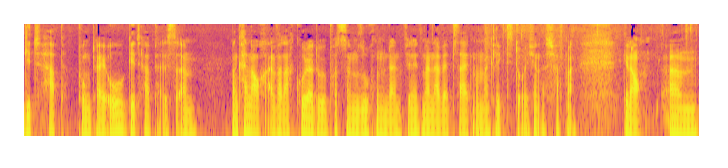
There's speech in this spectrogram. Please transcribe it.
codadojopodstamm.github.io. GitHub ist, ähm, man kann auch einfach nach Coda-Dojo Potsdam suchen und dann findet man da Webseiten und man klickt sich durch und das schafft man. Genau. Ähm,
